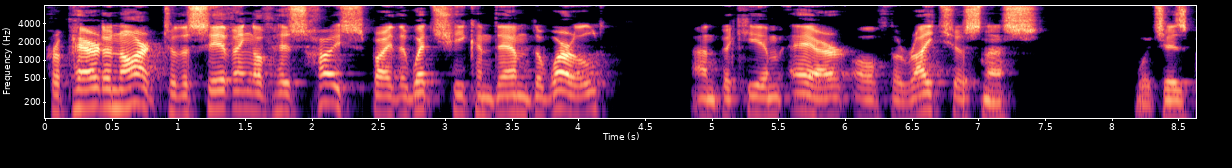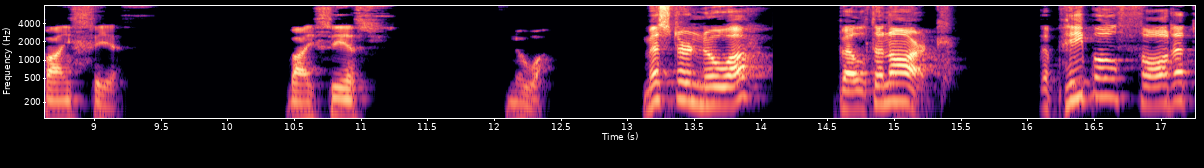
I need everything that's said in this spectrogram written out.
prepared an ark to the saving of his house, by the which he condemned the world, and became heir of the righteousness which is by faith. By faith, Noah. Mr. Noah built an ark. The people thought it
